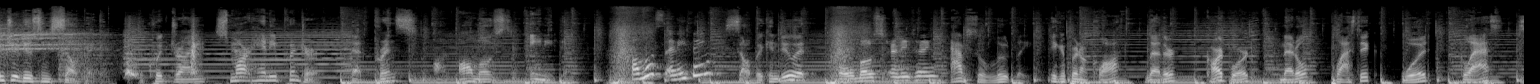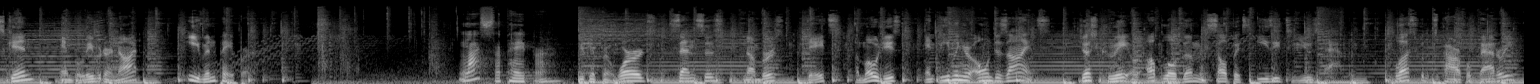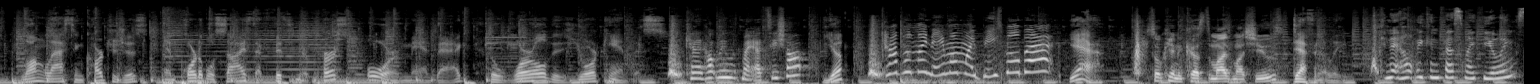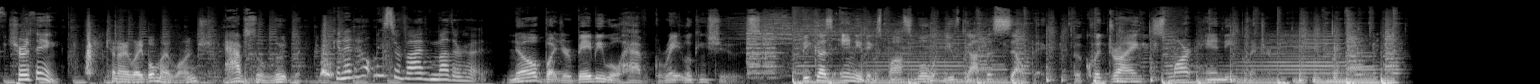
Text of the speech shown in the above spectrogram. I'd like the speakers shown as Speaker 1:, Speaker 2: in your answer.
Speaker 1: Introducing Selpic, the quick drying, smart handy printer that prints on almost anything.
Speaker 2: Almost anything?
Speaker 1: Selpic can do it.
Speaker 3: Almost anything?
Speaker 4: Absolutely. It can print on cloth, leather, cardboard, metal, plastic, wood, glass, skin, and believe it or not, even paper.
Speaker 5: Lots of paper.
Speaker 4: You can print words, sentences, numbers, dates, emojis, and even your own designs. Just create or upload them in Selpic's easy to use app. Plus, with its powerful battery, long lasting cartridges, and portable size that fits in your purse or man bag, the world is your canvas.
Speaker 2: Can it help me with my Etsy shop?
Speaker 4: Yep.
Speaker 6: Can I put my name on my baseball bat?
Speaker 4: Yeah.
Speaker 7: So can it customize my shoes?
Speaker 4: Definitely.
Speaker 8: Can it help me confess my feelings?
Speaker 4: Sure thing.
Speaker 3: Can I label my lunch?
Speaker 4: Absolutely.
Speaker 8: Can it help me survive motherhood?
Speaker 1: No, but your baby will have great looking shoes. Because anything's possible when you've got the Selpic, the quick drying, smart handy printer.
